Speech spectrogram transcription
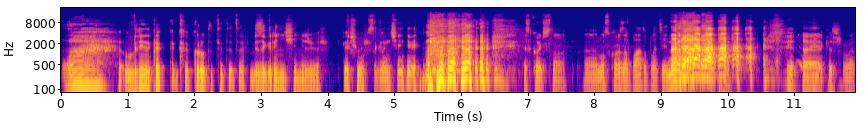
Блин, как, как круто ты, ты без ограничений живешь. Кайфуешь. С ограничениями. Из какого числа? А, Ну, скоро зарплату платить. А, Кошмар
